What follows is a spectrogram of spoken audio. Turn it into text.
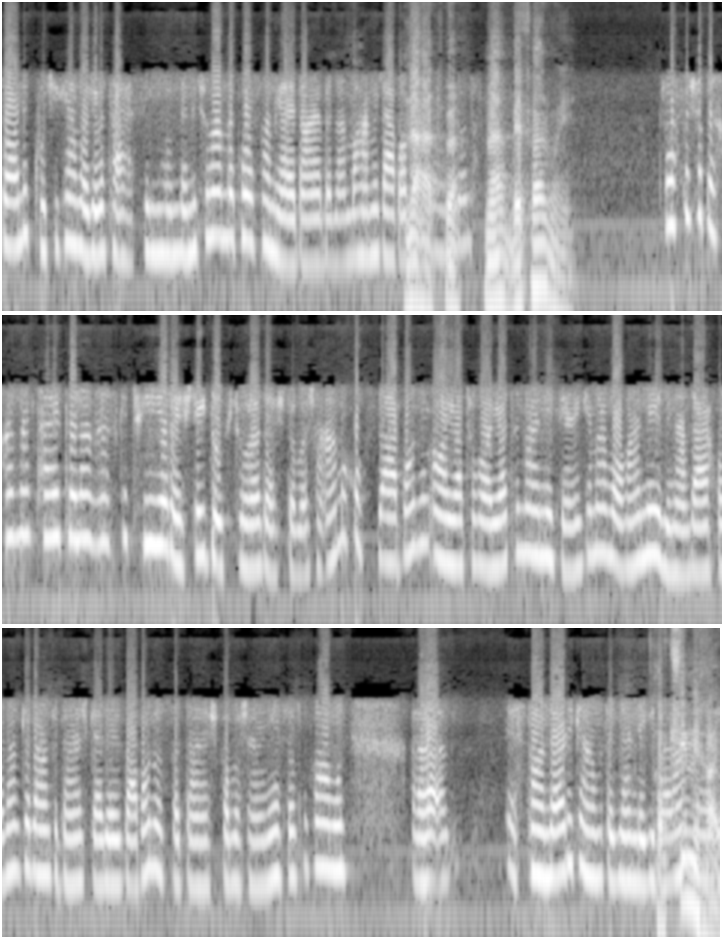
سوال کوچیکم راجع به تحصیل مونده می‌تونم بپرسم یا ادامه بدم با همین روابط نه حتما نه بفرمایید راستش رو بخوای من ته دلم هست که توی یه رشته دکترا داشته باشم اما خب زبان اون آیت و قایت من نیست یعنی که من واقعا نمی‌بینم در خودم که برم تو دانشکده زبان استاد دانشگاه باشم یعنی احساس می‌کنم اون استانداردی که همون زندگی خب دارم چی می‌خوای؟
